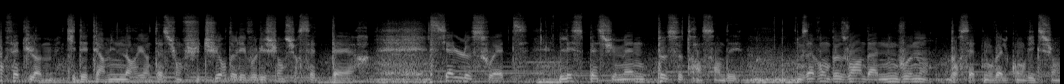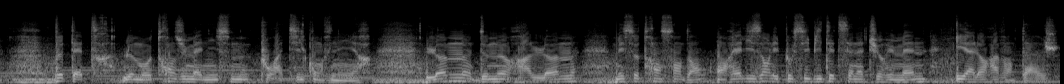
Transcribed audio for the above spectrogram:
En fait l'homme qui détermine l'orientation future de l'évolution sur cette Terre. Si elle le souhaite, l'espèce humaine peut se transcender. Nous avons besoin d'un nouveau nom pour cette nouvelle conviction. Peut-être le mot transhumanisme pourra-t-il convenir. L'homme demeurera l'homme, mais se transcendant en réalisant les possibilités de sa nature humaine et à leur avantage.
